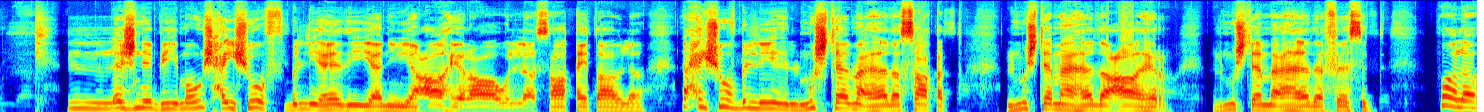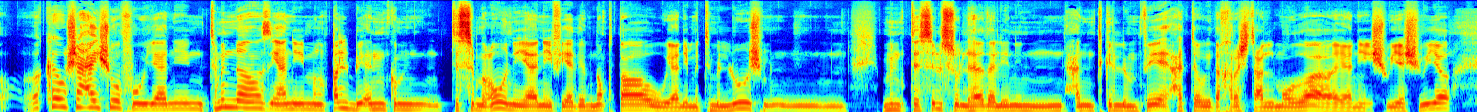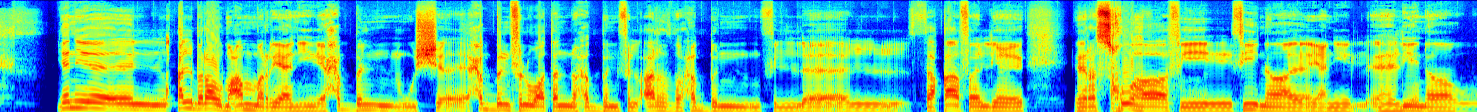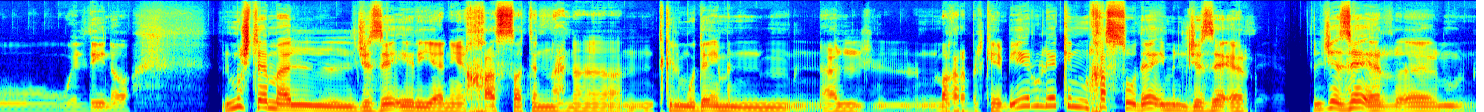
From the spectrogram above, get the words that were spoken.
الأجنبي موش حيشوف باللي هذه يعني عاهرة ولا ساقطة ولا راح يشوف باللي المجتمع هذا ساقط المجتمع هذا عاهر المجتمع هذا فاسد. فوالا هكا وش حيشوفوا يعني نتمنى يعني من قلبي أنكم تسمعوني يعني في هذه النقطة ويعني ما تملوش من من التسلسل هذا اللي حنتكلم فيه حتى وإذا خرجت على الموضوع يعني شوية شوية. يعني القلب راهو معمر يعني حبا وش حبا في الوطن وحبا في الأرض وحبا في الثقافة اللي يرسخوها في فينا يعني اهلينا ووالدينا. المجتمع الجزائري يعني خاصة إحنا نتكلموا دائما على المغرب الكبير ولكن نخصوا دائما الجزائر. الجزائر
